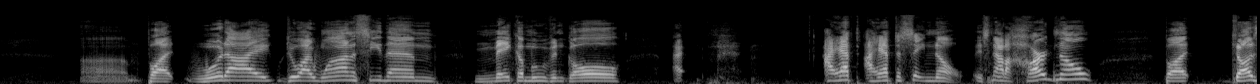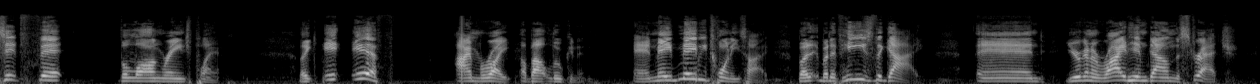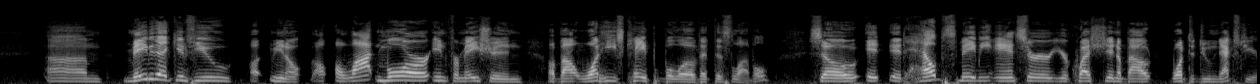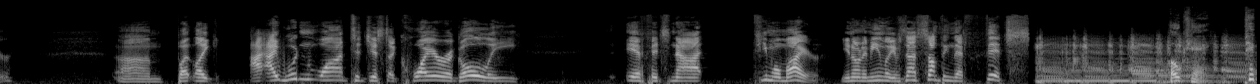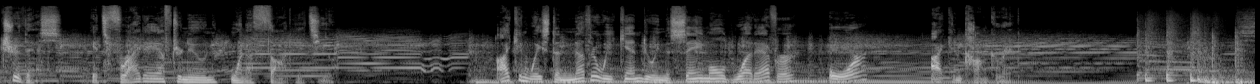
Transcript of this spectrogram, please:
Um, but would I? Do I want to see them make a move and goal? I I have I have to say no. It's not a hard no, but does it fit the long range plan? Like if I'm right about Luukkonen, and maybe maybe 20's high, but but if he's the guy and you're going to ride him down the stretch, um, maybe that gives you, uh, you know, a, a, lot more information about what he's capable of at this level. So it, it helps maybe answer your question about what to do next year. Um, but like I, I wouldn't want to just acquire a goalie if it's not Timo Meier. You know what I mean? Like if it's not something that fits. Okay, picture this. It's Friday afternoon when a thought hits you. I can waste another weekend doing the same old whatever, or I can conquer it.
